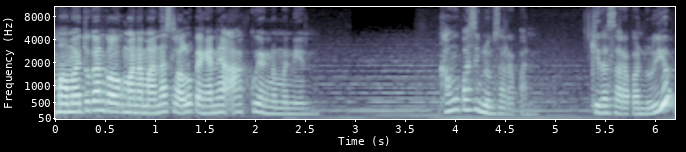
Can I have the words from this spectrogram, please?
Mama itu kan kalau ke mana-mana selalu pengennya aku yang nemenin. Kamu pasti belum sarapan. Kita sarapan dulu yuk.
